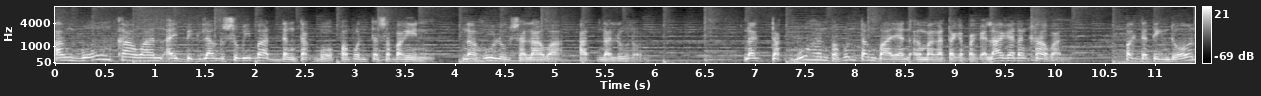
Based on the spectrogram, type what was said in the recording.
Ang buong kawan ay biglang sumibad ng takbo papunta sa bangin, nahulog sa lawa at nalunod. Nagtakbuhan papuntang bayan ang mga tagapag-alaga ng kawan. Pagdating doon,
